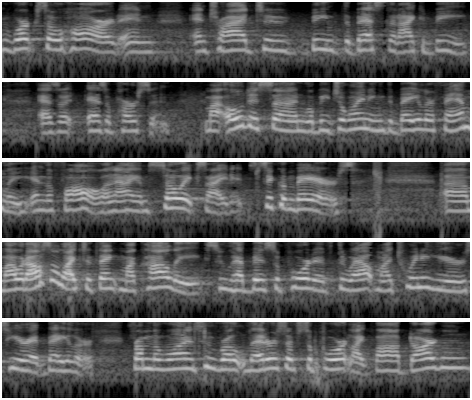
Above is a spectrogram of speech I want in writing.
worked so hard and, and tried to be the best that I could be as a, as a person. My oldest son will be joining the Baylor family in the fall, and I am so excited. Sic 'em Bears. Um, I would also like to thank my colleagues who have been supportive throughout my 20 years here at Baylor, from the ones who wrote letters of support like Bob Darden,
